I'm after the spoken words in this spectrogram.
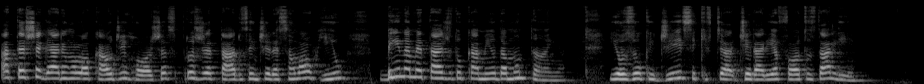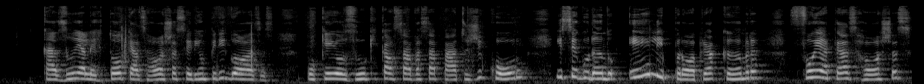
até chegarem ao local de rochas projetados em direção ao rio, bem na metade do caminho da montanha. Yosuke disse que tiraria fotos dali. Kazui alertou que as rochas seriam perigosas, porque Yosuke calçava sapatos de couro e, segurando ele próprio a câmera, foi até as rochas,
